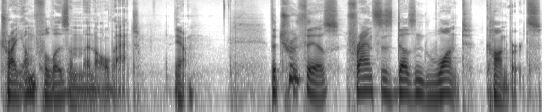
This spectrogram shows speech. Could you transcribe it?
triumphalism and all that. Yeah. The truth is, Francis doesn't want converts.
